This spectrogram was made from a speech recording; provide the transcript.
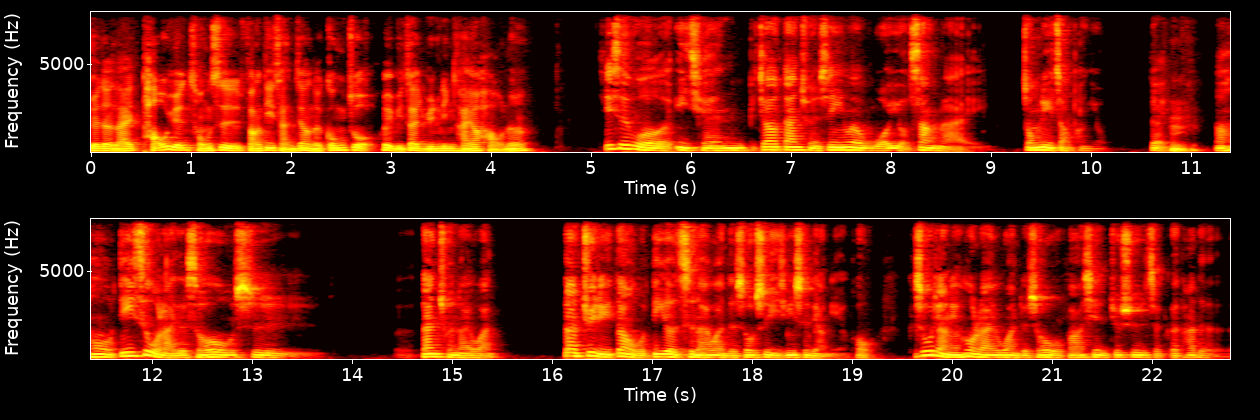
觉得来桃园从事房地产这样的工作，会比在云林还要好呢？其实我以前比较单纯，是因为我有上来中立找朋友，对，嗯，然后第一次我来的时候是呃单纯来玩，但距离到我第二次来玩的时候是已经是两年后。可是我两年后来玩的时候，我发现就是整个它的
